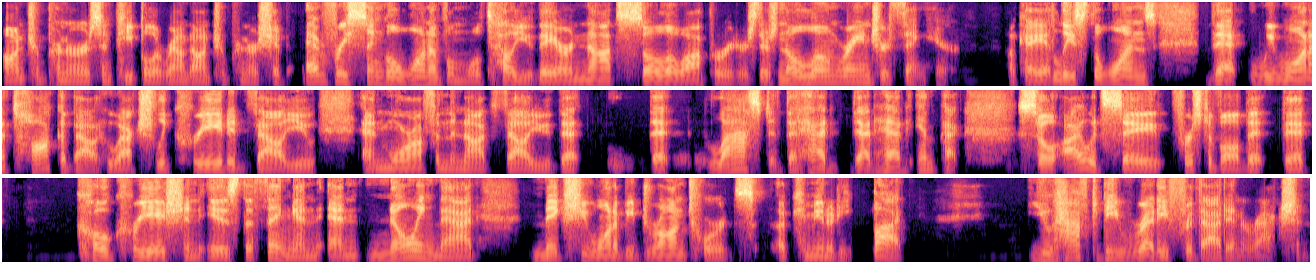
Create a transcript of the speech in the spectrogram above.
entrepreneurs and people around entrepreneurship. Every single one of them will tell you they are not solo operators. There's no Lone Ranger thing here okay at least the ones that we want to talk about who actually created value and more often than not value that that lasted that had that had impact so i would say first of all that that co-creation is the thing and and knowing that makes you want to be drawn towards a community but you have to be ready for that interaction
